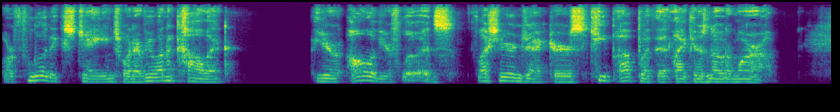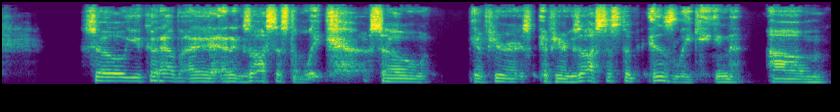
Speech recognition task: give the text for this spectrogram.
or fluid exchange, whatever you want to call it, your, all of your fluids, flush your injectors, keep up with it like there's no tomorrow. So you could have a, an exhaust system leak. So if your, if your exhaust system is leaking, um,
